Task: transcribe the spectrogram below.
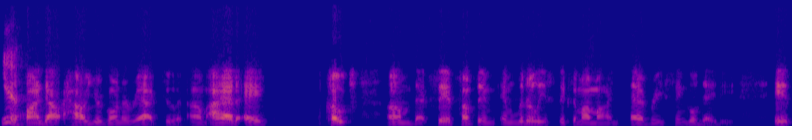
yeah. to find out how you're going to react to it. Um, I had a coach um, that said something and literally it sticks in my mind every single day. D. It's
